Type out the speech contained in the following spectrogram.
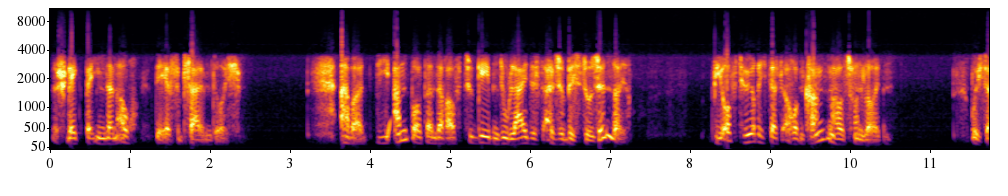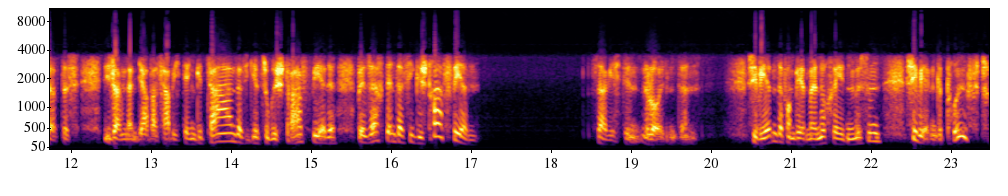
Das schlägt bei ihm dann auch der erste Psalm durch. Aber die Antwort dann darauf zu geben, du leidest, also bist du Sünder. Wie oft höre ich das auch im Krankenhaus von Leuten? Wo ich sage, dass, die sagen dann, ja, was habe ich denn getan, dass ich jetzt so gestraft werde? Wer sagt denn, dass sie gestraft werden? Sage ich den Leuten dann. Sie werden, davon werden wir noch reden müssen, sie werden geprüft,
